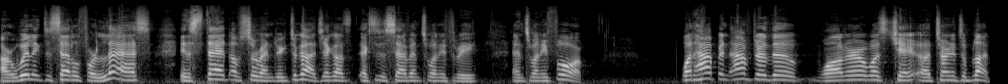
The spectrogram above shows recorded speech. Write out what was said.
are willing to settle for less instead of surrendering to God. Check out Exodus 7 23 and 24. What happened after the water was cha- uh, turned into blood?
